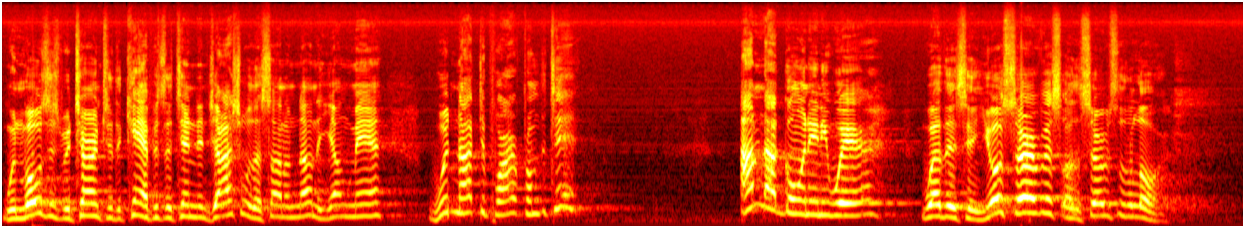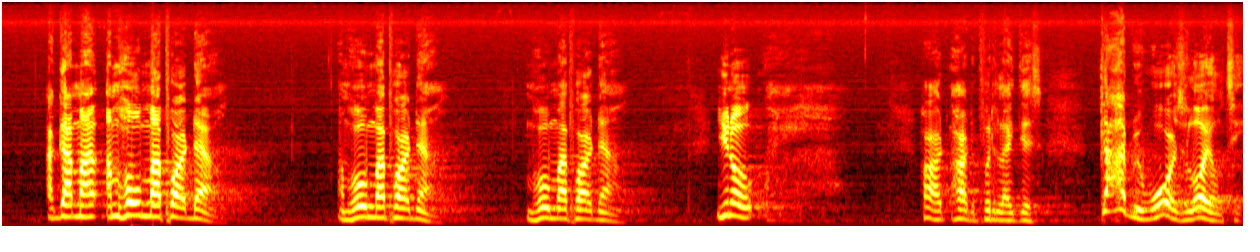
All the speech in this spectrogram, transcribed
When Moses returned to the camp, his attendant Joshua, the son of Nun, a young man, would not depart from the tent. I'm not going anywhere whether it's in your service or the service of the Lord. I got my, I'm holding my part down. I'm holding my part down. I'm holding my part down. You know, hard, hard to put it like this God rewards loyalty.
